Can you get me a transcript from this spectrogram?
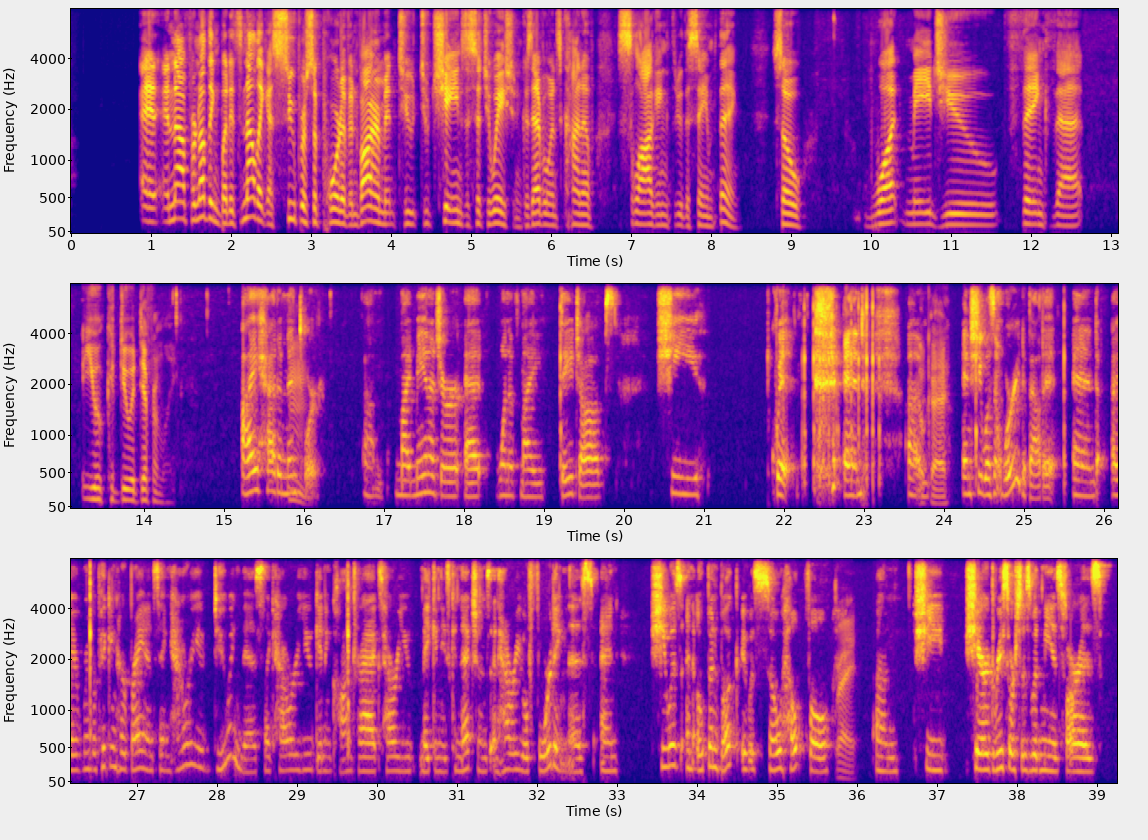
and, and not for nothing, but it's not like a super supportive environment to to change the situation because everyone's kind of slogging through the same thing. So, what made you think that you could do it differently? I had a mentor. Um, my manager at one of my day jobs, she quit, and um, Okay. and she wasn't worried about it. And I remember picking her brain and saying, "How are you doing this? Like, how are you getting contracts? How are you making these connections? And how are you affording this?" And she was an open book. It was so helpful. Right. Um, she shared resources with me as far as,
